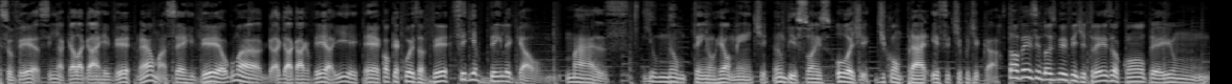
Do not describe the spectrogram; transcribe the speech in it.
SUV assim, aquela HRV, né, uma CRV, alguma HV aí, é, qualquer coisa V, seria bem legal. Mas eu não tenho realmente ambições hoje de comprar esse tipo de carro. Talvez em 2023 eu compre aí um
